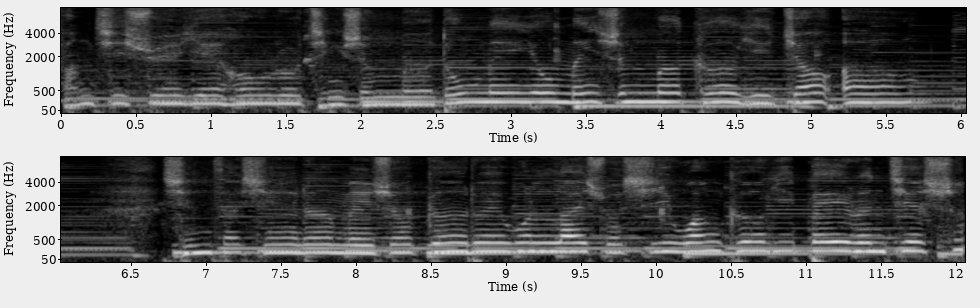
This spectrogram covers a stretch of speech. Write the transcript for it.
放弃学业后，如今什么都没有，没什么可以骄傲。现在写的每首歌对我来说，希望可以被人接受。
